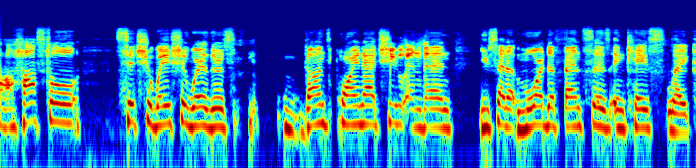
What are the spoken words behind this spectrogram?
a, hostile situation where there's guns pointed at you and then you set up more defenses in case like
